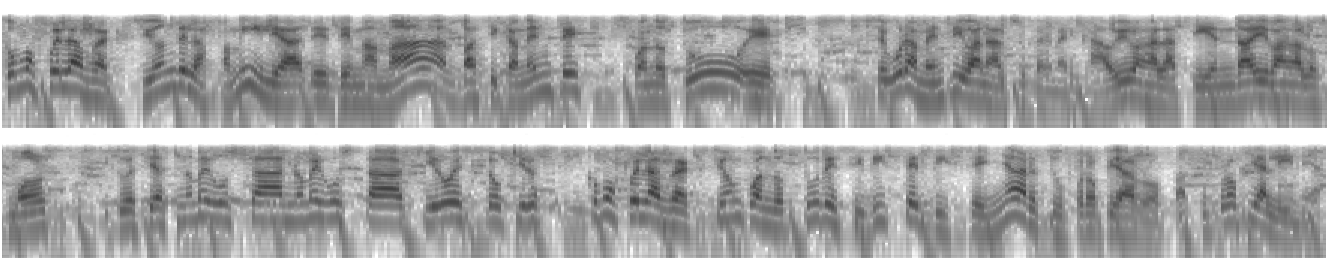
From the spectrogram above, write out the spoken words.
¿cómo fue la reacción de la familia, de, de mamá, básicamente, cuando tú, eh, seguramente iban al supermercado, iban a la tienda, iban a los malls, y tú decías, no me gusta, no me gusta, quiero esto, quiero... ¿Cómo fue la reacción cuando tú decidiste diseñar tu propia ropa, tu propia línea?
